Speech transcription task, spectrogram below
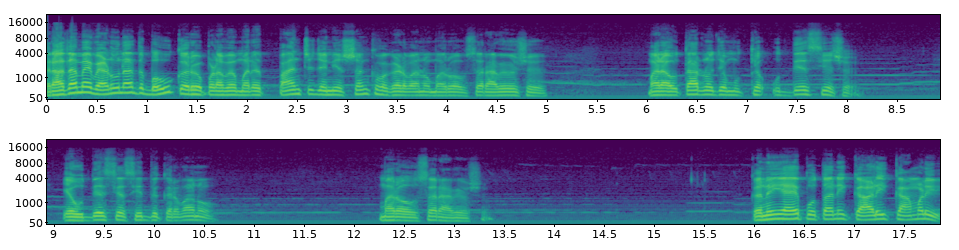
રાધા મેં વેણુનાથ બહુ કર્યો, પણ હવે મારે પાંચજન્ય શંખ વગાડવાનો મારો અવસર આવ્યો છે. મારા અવતારનો જે મુખ્ય ઉદ્દેશ્ય છે, એ ઉદ્દેશ્ય સિદ્ધ કરવાનો મારો અવસર આવ્યો છે. કનૈયાએ પોતાની કાળી કામળી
